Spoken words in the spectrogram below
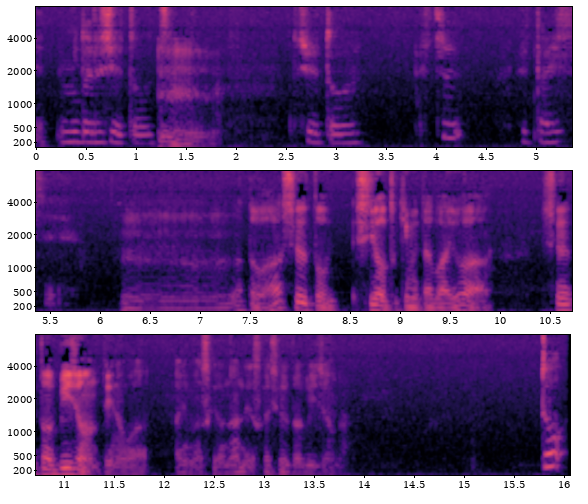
えミドルシュートを打つ、うん。シュートを打つ打ったりする。うん。あとはシュートしようと決めた場合はシュートビジョンっていうのがありますけど何ですかシュートビジョンど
